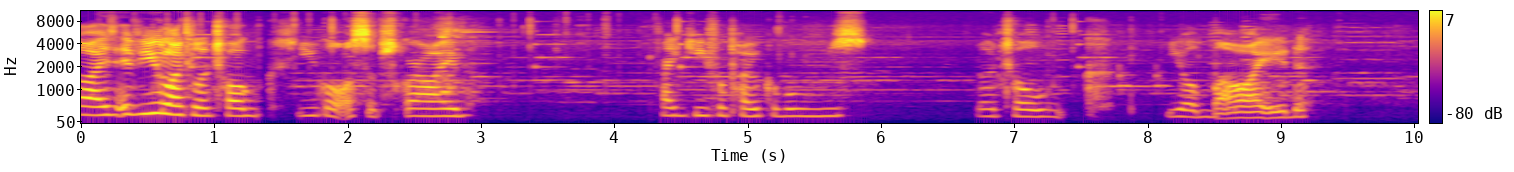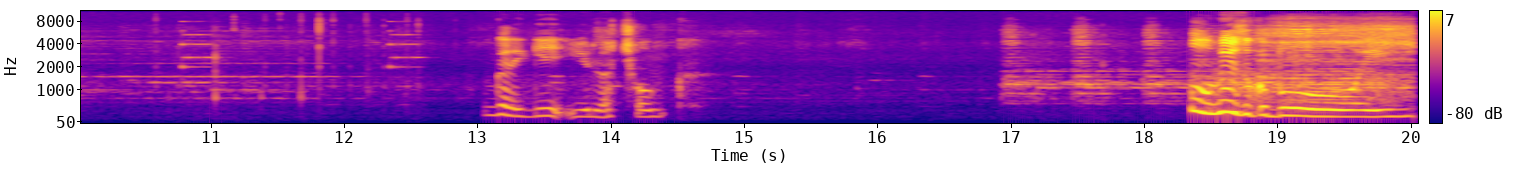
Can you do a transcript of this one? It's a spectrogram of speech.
Guys, if you like Lechonk, you gotta subscribe. Thank you for Pokeballs. Lechonk, you're mine. I'm gonna get you, Lechonk. Oh, who's a good boy?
